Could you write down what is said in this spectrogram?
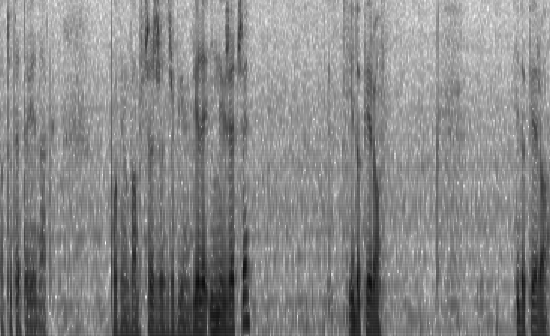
bo tutaj to jednak, powiem Wam szczerze, że zrobiłem wiele innych rzeczy i dopiero i dopiero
